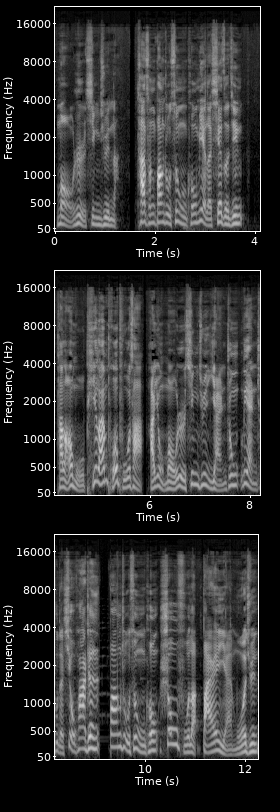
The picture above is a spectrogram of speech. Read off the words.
某日星君呐，他曾帮助孙悟空灭了蝎子精。他老母毗蓝婆菩萨还用某日星君眼中炼出的绣花针，帮助孙悟空收服了白眼魔君。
